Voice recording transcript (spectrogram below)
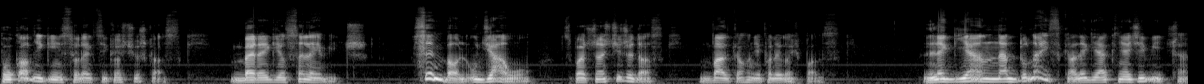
pułkownik insurekcji kościuszkowskiej Berek Joselewicz, symbol udziału społeczności żydowskiej w walkach o niepodległość Polski. Legia Naddunajska, Legia Kniaziewicza,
